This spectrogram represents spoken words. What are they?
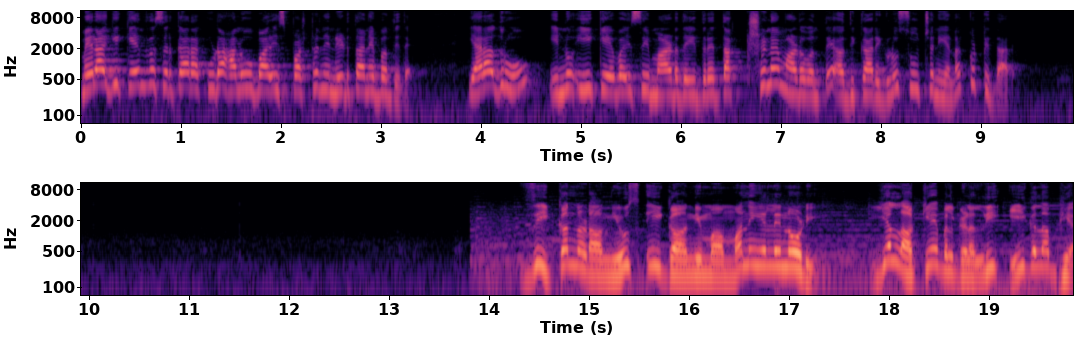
ಮೇಲಾಗಿ ಕೇಂದ್ರ ಸರ್ಕಾರ ಕೂಡ ಹಲವು ಬಾರಿ ಸ್ಪಷ್ಟನೆ ನೀಡ್ತಾನೆ ಬಂದಿದೆ. ಯಾರಾದರೂ ಇನ್ನು ಈ ಕೆ ವೈ ಸಿ ಮಾಡದೇ ಇದ್ದರೆ ತಕ್ಷಣ ಮಾಡುವಂತೆ ಅಧಿಕಾರಿಗಳು ಸೂಚನೆಯನ್ನು ಕೊಟ್ಟಿದ್ದಾರೆ. ಜಿ ಕನ್ನಡ ನ್ಯೂಸ್ ಈಗ ನಿಮ್ಮ ಮನೆಯಲ್ಲೇ ನೋಡಿ. ಎಲ್ಲ ಕೇಬಲ್ಗಳಲ್ಲಿ ಈಗ ಲಭ್ಯ.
